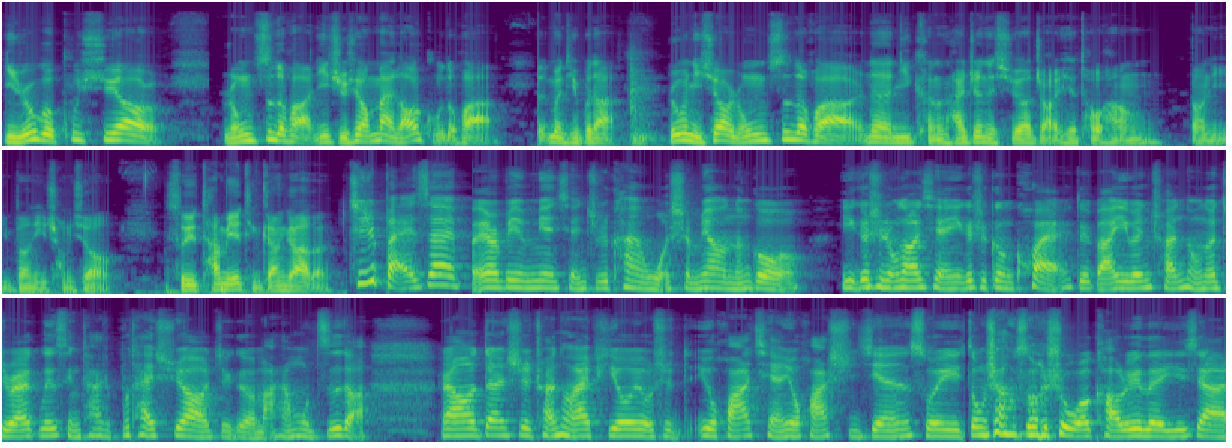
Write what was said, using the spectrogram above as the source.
你如果不需要融资的话，你只需要卖老股的话，问题不大。如果你需要融资的话，那你可能还真的需要找一些投行帮你帮你承销。所以他们也挺尴尬的。其实摆在 Airbnb 面前，就是看我什么样能够。一个是融到钱，一个是更快，对吧？因为传统的 direct listing 它是不太需要这个马上募资的，然后但是传统 IPO 又是又花钱又花时间，所以综上所述，我考虑了一下，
